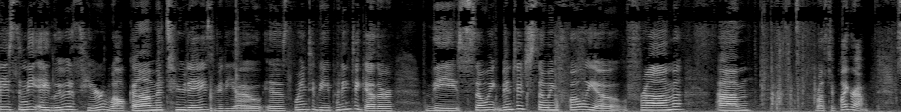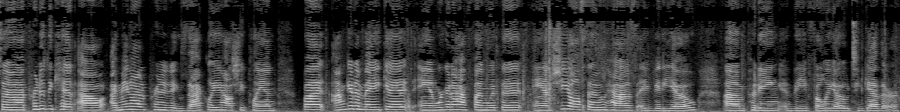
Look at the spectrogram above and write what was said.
everybody, Cindy A. Lewis here. Welcome. Today's video is going to be putting together the sewing vintage sewing folio from um, Rustic Playground. So I printed the kit out. I may not have printed exactly how she planned, but I'm going to make it and we're going to have fun with it. And she also has a video um, putting the folio together.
